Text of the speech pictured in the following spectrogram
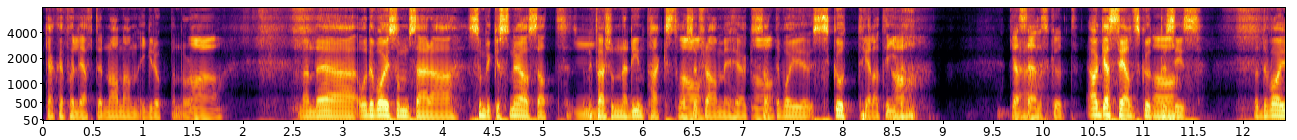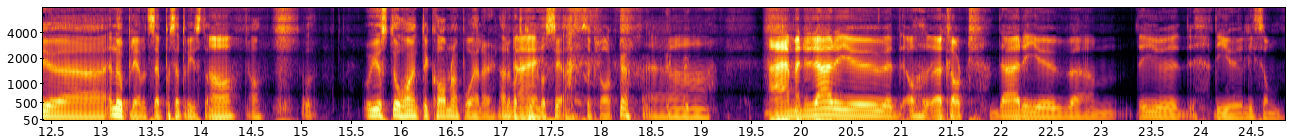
kanske följde efter någon annan i gruppen då. Ja, ja. Men det, och det var ju som så, här, så mycket snö så att, ungefär som när din tax tar sig Mm. Ja. fram i hög, så Ja. att det var ju skutt hela tiden. ja. Gasellskutt. Ja, gasellskutt Ja. precis. Så det var ju eh, en upplevelse på sätt och vis. Då. Ja, Ja. Och, just då har jag inte kameran på heller. Det hade varit Nej. kul att se. såklart. Eh, nej men det där är ju, ja, klart, det där är ju, ehm, det är ju, det är ju liksom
